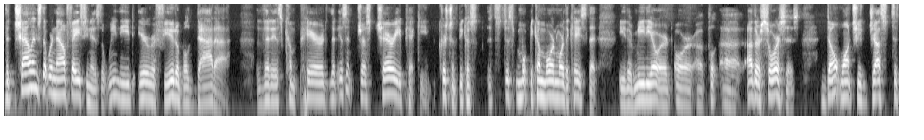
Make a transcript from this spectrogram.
The challenge that we're now facing is that we need irrefutable data that is compared, that isn't just cherry picking Christians, because it's just become more and more the case that either media or or uh, uh, other sources don't want you just to,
